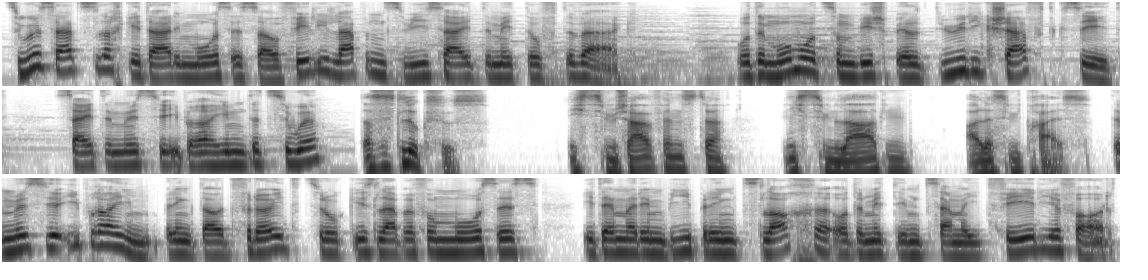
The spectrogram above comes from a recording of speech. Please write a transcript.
Zusätzlich gibt er in Moses auch viele Lebensweisheiten mit auf den Weg. Wo der Momo zum Beispiel teure Geschäfte sieht, sagt der Monsieur Ibrahim dazu: Das ist Luxus. Nichts im Schaufenster, nichts im Laden, alles im Preis. Der Monsieur Ibrahim bringt auch die Freude zurück ins Leben von Moses, indem er ihm beibringt zu lachen oder mit ihm zusammen in die Ferien fährt.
